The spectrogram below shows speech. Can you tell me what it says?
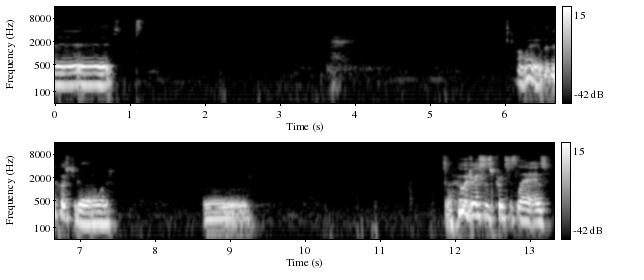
Uh, oh wait, where did the question go that I wanted? Uh, who addresses Princess Leia as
